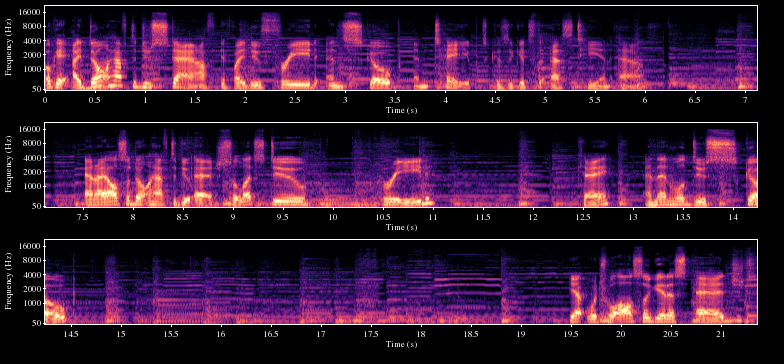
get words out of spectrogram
okay, I don't have to do staff if I do freed and scope and taped, because it gets the S, T, and F. And I also don't have to do edge. So let's do freed. Okay, and then we'll do scope. Yep, which will also get us edged.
